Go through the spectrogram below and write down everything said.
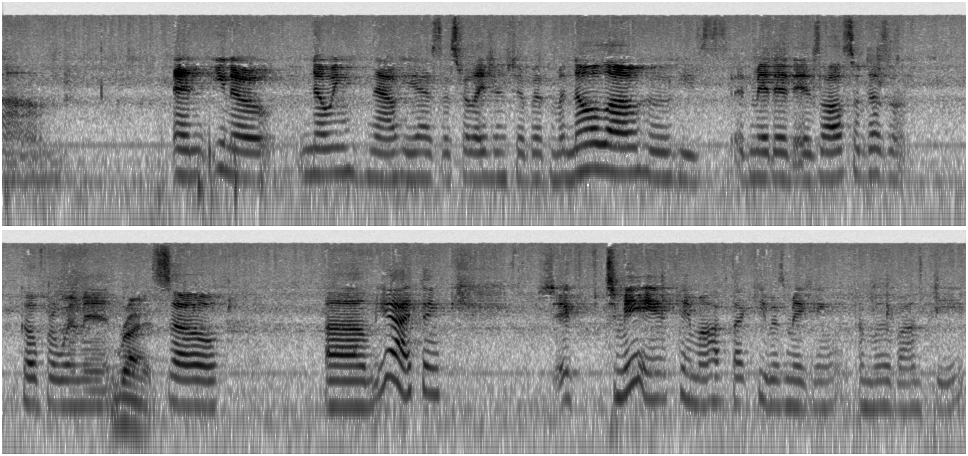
Um, and you know, knowing now he has this relationship with Manolo, who he's admitted is also doesn't go for women. Right. So, um, yeah, I think it, to me it came off like he was making a move on Pete.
